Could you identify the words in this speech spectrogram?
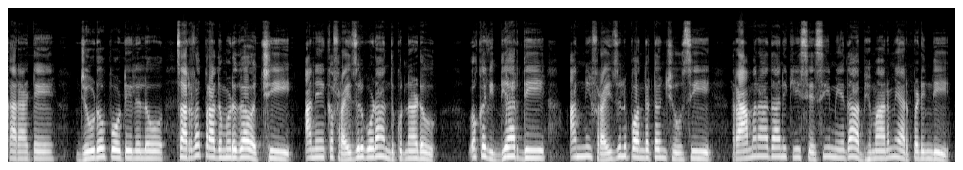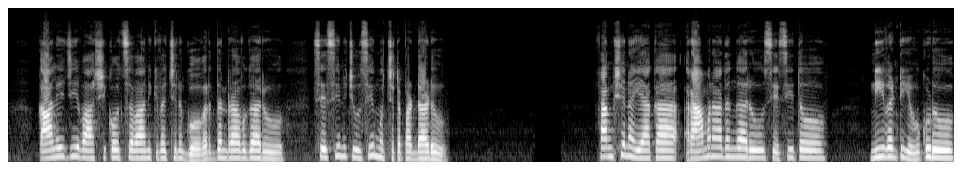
కరాటే జూడో పోటీలలో సర్వప్రథముడుగా వచ్చి అనేక ప్రైజులు కూడా అందుకున్నాడు. ఒక విద్యార్థి అన్ని ప్రైజులు పొందటం చూసి రామనాథానికి శశి మీద అభిమానం ఏర్పడింది. కాలేజీ వార్షికోత్సవానికి వచ్చిన గోవర్ధన్ రావు గారు శశిని చూసి ముచ్చటపడ్డాడు. ఫంక్షన్ అయ్యాక రామనాథం గారు శశితో నీ వంటి యువకుడు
